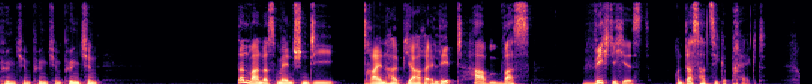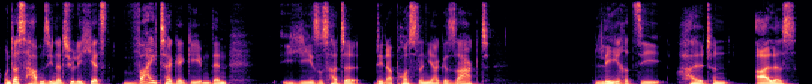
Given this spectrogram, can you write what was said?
Pünktchen, Pünktchen, Pünktchen, dann waren das Menschen, die dreieinhalb Jahre erlebt haben, was wichtig ist. Und das hat sie geprägt. Und das haben sie natürlich jetzt weitergegeben, denn Jesus hatte den Aposteln ja gesagt, lehret sie halten alles,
